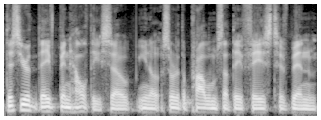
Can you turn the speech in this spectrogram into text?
This year they've been healthy, so you know sort of the problems that they've faced have been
